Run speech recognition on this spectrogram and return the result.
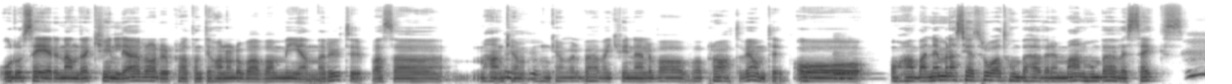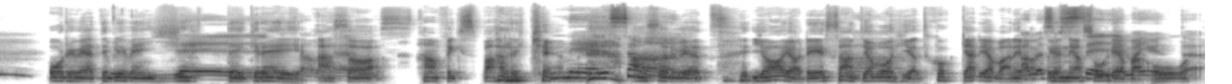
Och då säger den andra kvinnliga radioprataren till honom då bara, vad menar du typ? Alltså, han kan, Mhm. hon kan väl behöva en kvinna eller vad, vad pratar vi om typ? Och, Mm. och han bara, nej men alltså jag tror att hon behöver en man, hon behöver sex. Och du vet, det blev en Nej, jättegrej. vad Alltså, hemskt. Han fick sparken. Nej, är det sant? Alltså du vet. Ja, ja, det är sant. Jag var Ah. helt chockad. Jag bara, när Ja jag, så när jag såg det, jag bara, åh inte.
